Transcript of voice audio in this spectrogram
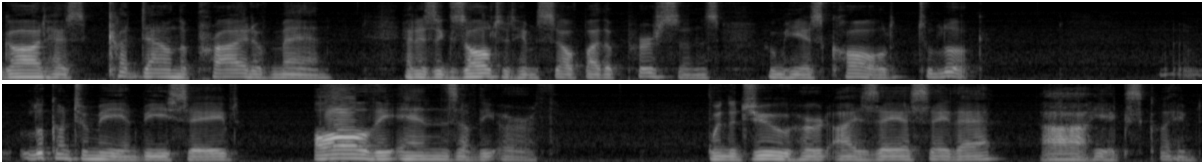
God has cut down the pride of man and has exalted himself by the persons whom he has called to look. Look unto me and be saved, all the ends of the earth. When the Jew heard Isaiah say that, Ah, he exclaimed,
